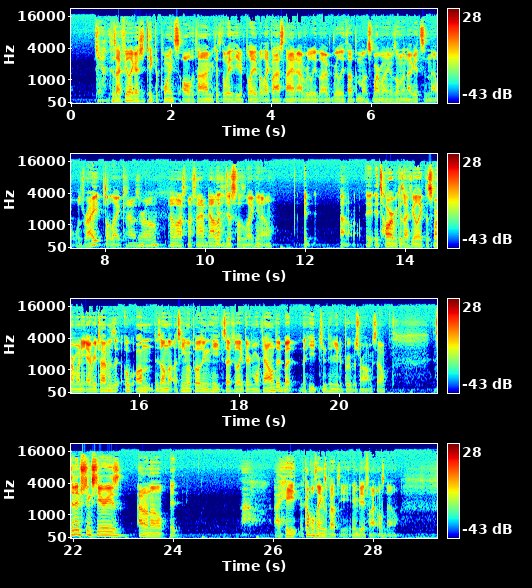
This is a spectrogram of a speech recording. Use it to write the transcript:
Yeah. because I feel like I should take the points all the time because of the way the Heat have played. But like last night, I really, I really thought the smart money was on the Nuggets, and that was right. But like, I was wrong. I lost my five dollar. it just was like you know it i don't know it, it's hard because i feel like the smart money every time is oh, on is on the team opposing the heat because i feel like they're more talented but the heat continue to prove us wrong so it's an interesting series i don't know it i hate a couple things about the nba finals now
